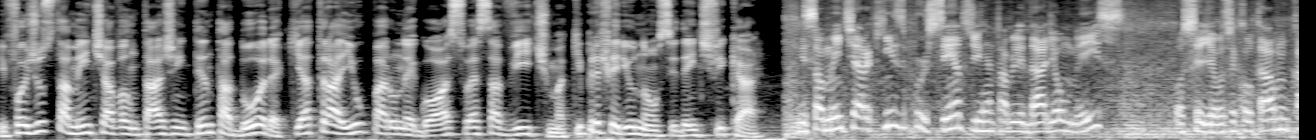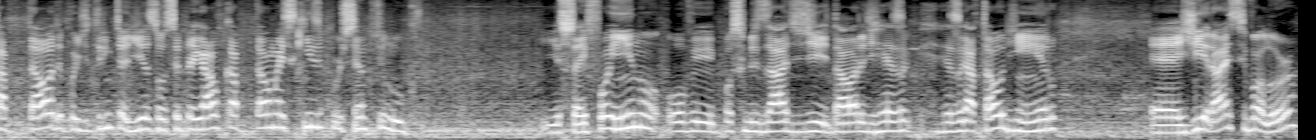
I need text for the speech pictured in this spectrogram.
E foi justamente a vantagem tentadora que atraiu para o negócio essa vítima, que preferiu não se identificar. Inicialmente era 15% de rentabilidade ao mês, ou seja, você colocava um capital, depois de 30 dias você pegava o capital mais 15% de lucro. E isso aí foi indo, houve possibilidade de, da hora de resgatar o dinheiro, é, girar esse valor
